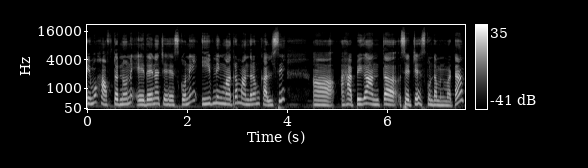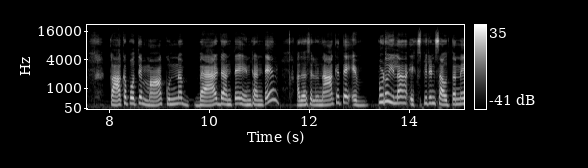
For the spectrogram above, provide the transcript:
మేము ఆఫ్టర్‌నూన్ ఏదైనా చేసుకొని ఈవినింగ్ మాత్రం అందరం కలిసి హ్యాపీగా అంతా సెట్ చేసుకుంటాం అనమాట కాకపోతే మాకున్న బ్యాడ్ అంటే ఏంటంటే, అది అసలు నాకైతే ఎప్పుడు ఇలా ఎక్స్‌పీరియన్స్ అవుతూనే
